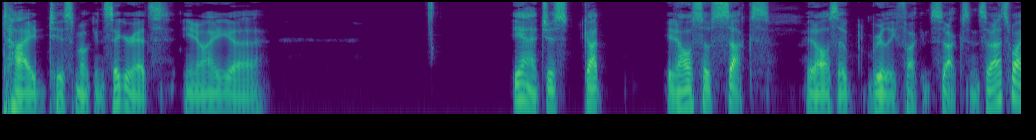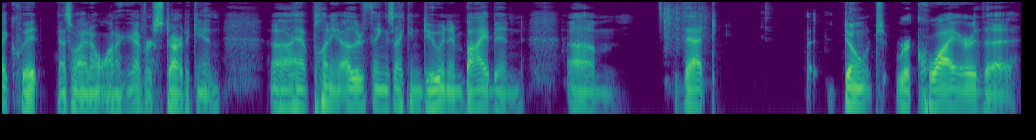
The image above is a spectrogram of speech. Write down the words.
tied to smoking cigarettes. You know, I uh yeah, just got it also sucks. It also really fucking sucks. And so that's why I quit. That's why I don't want to ever start again. Uh, I have plenty of other things I can do and imbibe in um, that don't require the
